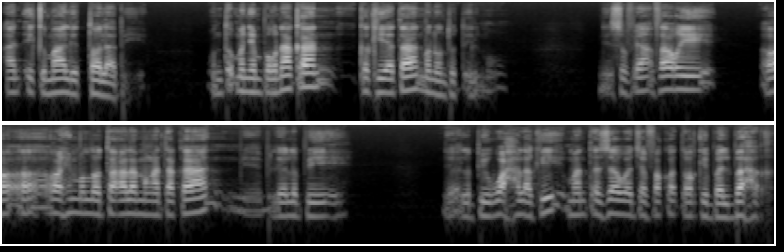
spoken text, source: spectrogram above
an ikmalit tolabi. Untuk menyempurnakan kegiatan menuntut ilmu. Sufyan Thawri rahimahullah ta'ala mengatakan ya, beliau lebih ya, lebih wah lagi mantazawaja faqat raqibal bahr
